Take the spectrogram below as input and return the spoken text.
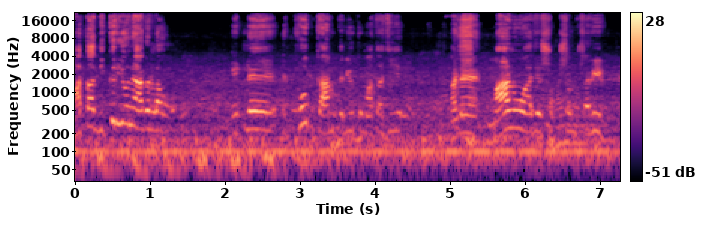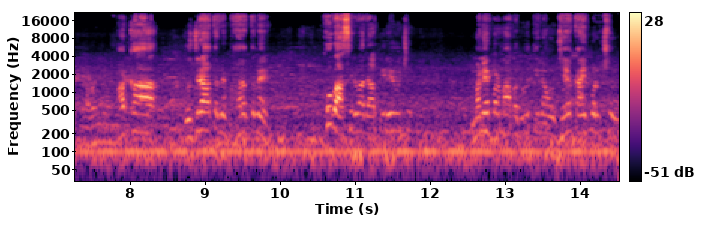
માતા દીકરીઓને આગળ લાવો. એટલે ખૂબ કામ કર્યું હતું માતાજીએ. અને માનું આજે સૂક્ષ્મ શરીર આખા ગુજરાત અને ભારતને ખૂબ આશીર્વાદ આપી રહ્યું છે. મને પણ મા ભગવતીના હું જે કાંઈ પણ છું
